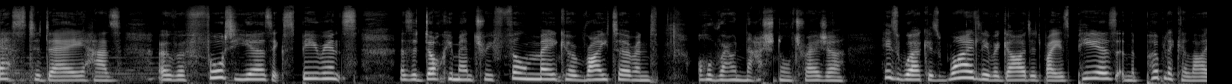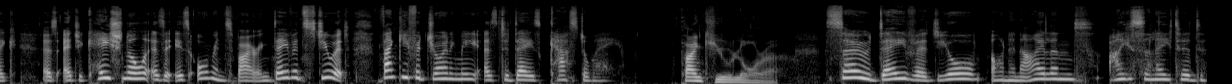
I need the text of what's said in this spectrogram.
Guest today has over 40 years' experience as a documentary filmmaker, writer, and all round national treasure. His work is widely regarded by his peers and the public alike as educational as it is awe inspiring. David Stewart, thank you for joining me as today's castaway. Thank you, Laura. So, David, you're on an island, isolated,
